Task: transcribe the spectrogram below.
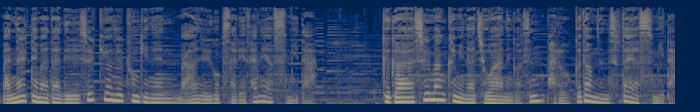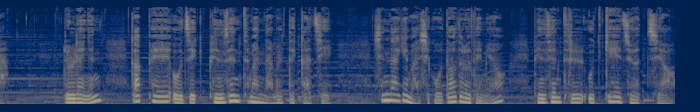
만날 때마다 늘 술기운을 풍기는 47살의 사내였습니다. 그가 술만큼이나 좋아하는 것은 바로 끝없는 수다였습니다. 룰랭은 카페에 오직 빈센트만 남을 때까지 신나게 마시고 떠들어대며 빈센트를 웃게 해주었지요.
